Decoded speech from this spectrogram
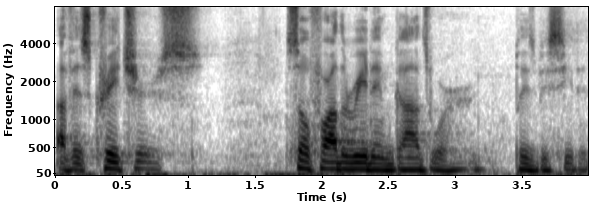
of his creatures. So far, the reading of God's word. Please be seated.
